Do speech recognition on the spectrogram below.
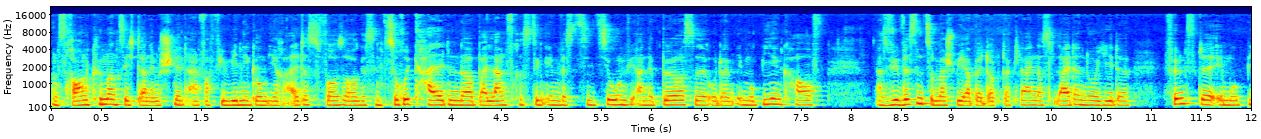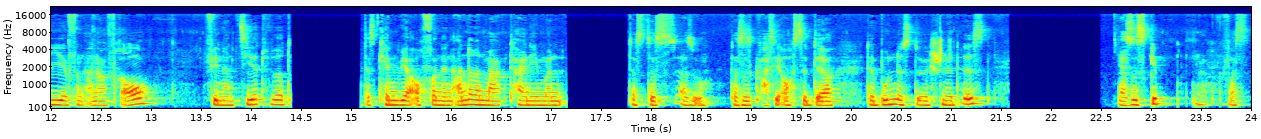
Und Frauen kümmern sich dann im Schnitt einfach viel weniger um ihre Altersvorsorge, sind zurückhaltender bei langfristigen Investitionen wie an der Börse oder im Immobilienkauf. Also wir wissen zum Beispiel ja bei Dr. Klein, dass leider nur jede fünfte Immobilie von einer Frau finanziert wird. Das kennen wir auch von den anderen Marktteilnehmern, dass das, also, dass es quasi auch so der, der Bundesdurchschnitt ist. Also es gibt, was,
